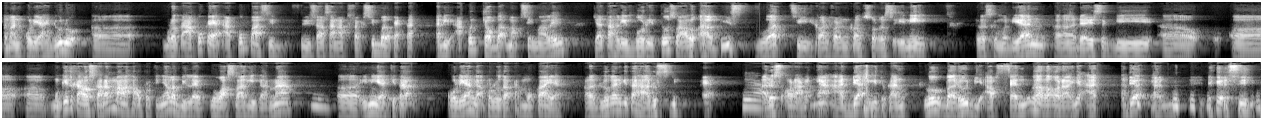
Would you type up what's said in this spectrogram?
zaman kuliah dulu uh, menurut aku kayak aku pasti bisa sangat fleksibel. Kayak tadi aku coba maksimalin jatah libur itu selalu habis buat si conference conference ini. Terus kemudian uh, dari segi uh, uh, uh, mungkin kalau sekarang malah opportunity lebih luas lagi. Karena uh, ini ya kita kuliah nggak perlu tatap muka ya. Kalau dulu kan kita harus nih kayak yeah. harus orangnya ada gitu kan lu baru di absen tuh kalau orangnya ada kan ya sih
